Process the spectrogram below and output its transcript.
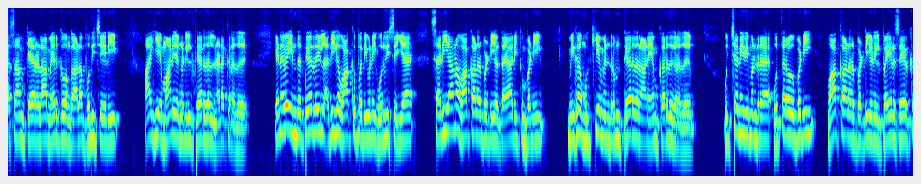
அசாம் கேரளா மேற்கு வங்காளம் புதுச்சேரி ஆகிய மாநிலங்களில் தேர்தல் நடக்கிறது. எனவே இந்த தேர்தலில் அதிக வாக்குப்பதிவினை உறுதி செய்ய சரியான வாக்காளர் பட்டியல் தயாரிக்கும் பணி மிக முக்கியம் என்றும் தேர்தல் ஆணையம் கருதுகிறது. உச்சநீதிமன்ற உத்தரவுப்படி வாக்காளர் பட்டியலில் பெயர் சேர்க்க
